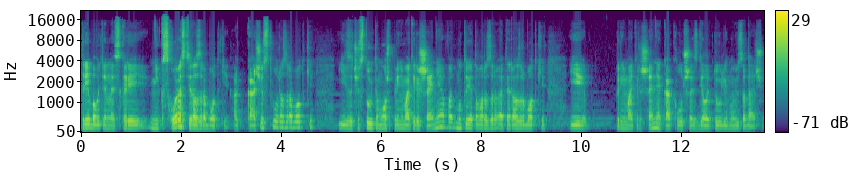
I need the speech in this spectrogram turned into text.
требовательность скорее не к скорости разработки, а к качеству разработки. И зачастую ты можешь принимать решения внутри этого, этой разработки и принимать решения, как лучше сделать ту или иную задачу.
